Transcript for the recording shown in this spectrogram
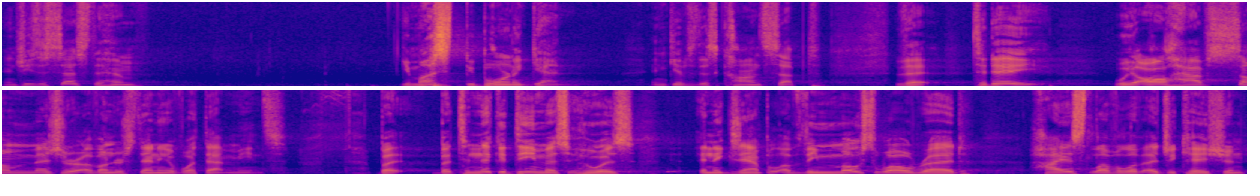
And Jesus says to him, You must be born again, and gives this concept that today we all have some measure of understanding of what that means. But, but to Nicodemus, who was an example of the most well read, highest level of education,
